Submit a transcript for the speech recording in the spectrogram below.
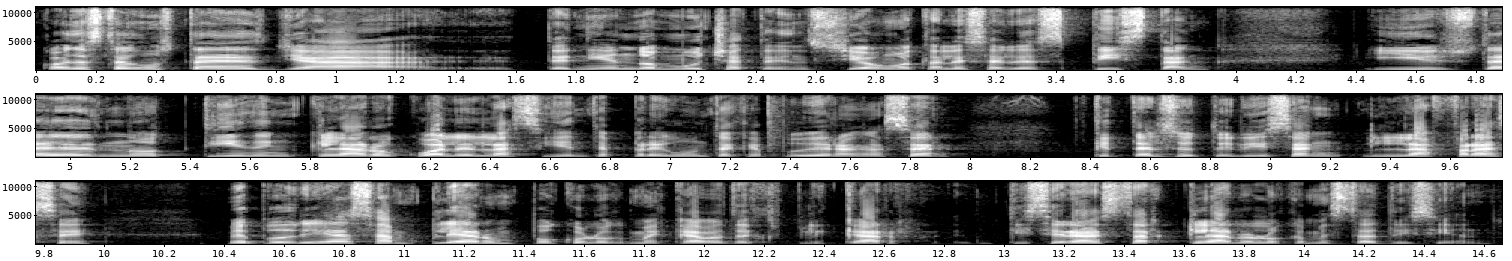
Cuando estén ustedes ya eh, teniendo mucha atención o tal vez se les pistan y ustedes no tienen claro cuál es la siguiente pregunta que pudieran hacer, ¿qué tal si utilizan la frase, ¿me podrías ampliar un poco lo que me acabas de explicar? Quisiera estar claro lo que me estás diciendo.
